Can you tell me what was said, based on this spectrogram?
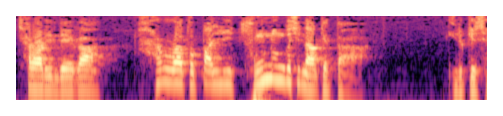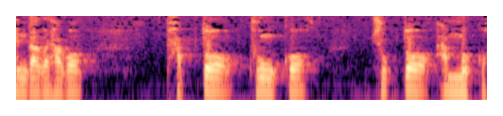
차라리 내가 하루라도 빨리 죽는 것이 낫겠다. 이렇게 생각을 하고 밥도 굶고 죽도 안 먹고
